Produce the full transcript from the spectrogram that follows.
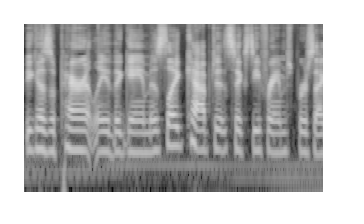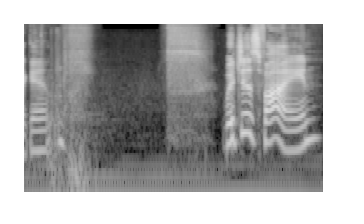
because apparently the game is like capped at 60 frames per second. Which is fine.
